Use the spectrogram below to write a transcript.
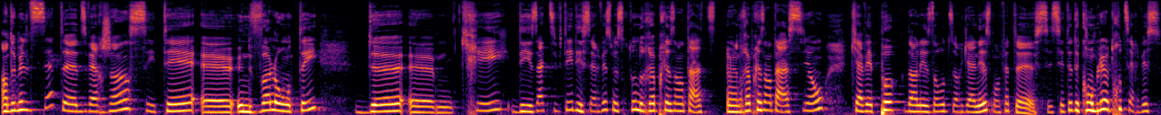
En 2017, Divergence, c'était une volonté de euh, créer des activités, des services, mais surtout une, représentation qu'il n'y avait pas dans les autres organismes. En fait, euh, c'était de combler un trou de service,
